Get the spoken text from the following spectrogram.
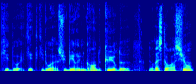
qui doit, subir une grande cure de, restauration.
